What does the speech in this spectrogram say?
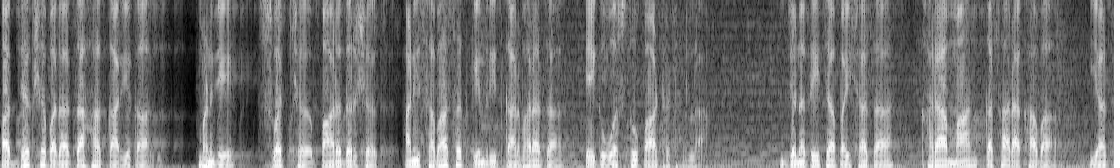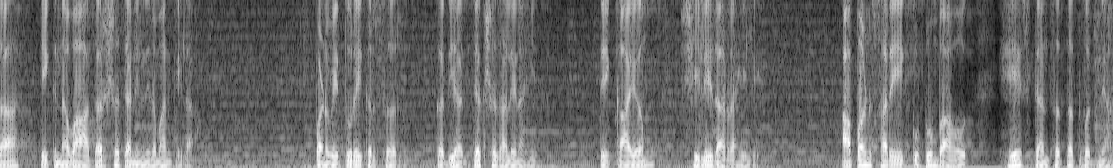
अध्यक्षपदाचा हा कार्यकाल म्हणजे स्वच्छ पारदर्शक आणि सभासद केंद्रित कारभाराचा एक वस्तुपाठ ठरला. जनतेच्या पैशाचा खरा मान कसा राखावा याचा एक नवा आदर्श त्यांनी निर्माण केला. पण वेतुरेकर सर कधी अध्यक्ष झाले नाहीत. ते कायम शिलेदार राहिले. आपण सारे एक कुटुंब आहोत हेच त्यांचं तत्वज्ञान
